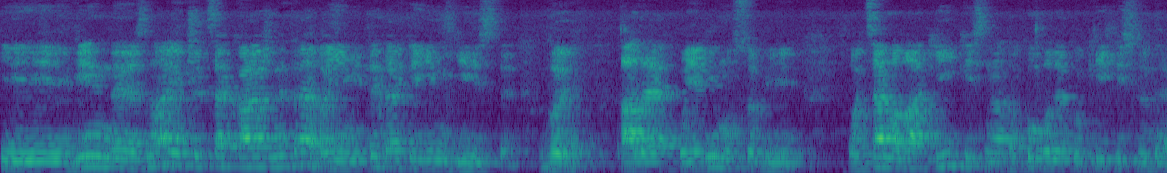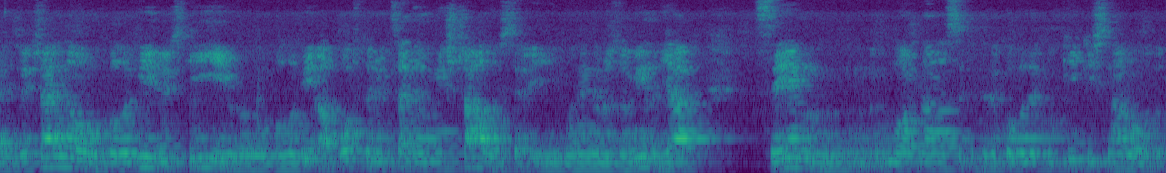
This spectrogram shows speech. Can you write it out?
І він, е, знаючи це, каже, не треба їм іти, дайте їм їсти. Ви. Але уявімо собі, оця мала кількість на таку велику кількість людей. Звичайно, у голові людській, у голові апостолів це не вміщалося, і вони не розуміли, як цим можна наситити таку велику кількість народу.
